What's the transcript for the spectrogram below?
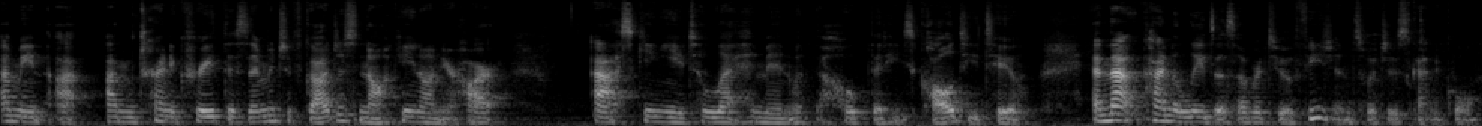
I mean, I, I'm trying to create this image of God just knocking on your heart asking you to let him in with the hope that he's called you to. And that kind of leads us over to Ephesians, which is kind of cool.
